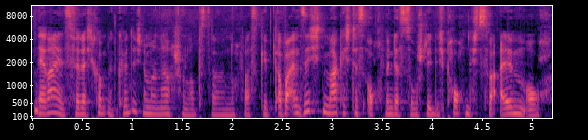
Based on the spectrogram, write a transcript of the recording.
wer weiß, vielleicht kommt, könnte ich nochmal nachschauen, ob es da noch was gibt. Aber an sich mag ich das auch, wenn das so steht. Ich brauche nicht zu allem auch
